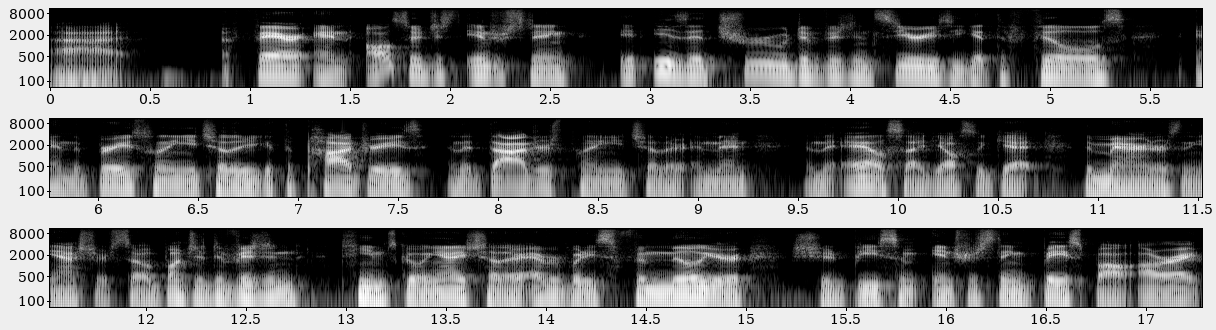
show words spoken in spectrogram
uh, affair, and also just interesting. It is a true division series. You get the Phils and the Braves playing each other. You get the Padres and the Dodgers playing each other, and then in the AL side, you also get the Mariners and the Astros. So a bunch of division teams going at each other. Everybody's familiar. Should be some interesting baseball. All right,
